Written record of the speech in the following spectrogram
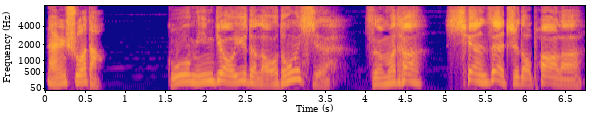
男人说道：“沽名钓誉的老东西，怎么的？现在知道怕了？”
